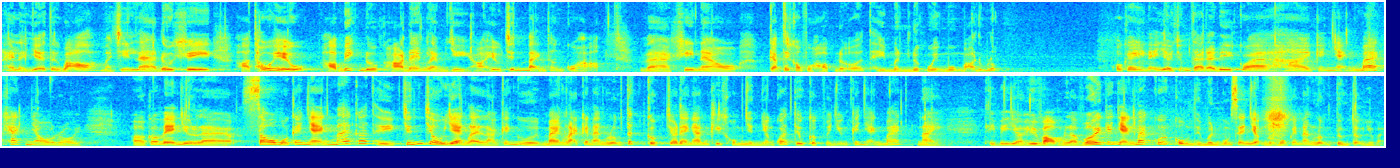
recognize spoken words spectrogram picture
hay là dễ từ bỏ mà chỉ là đôi khi họ thấu hiểu, họ biết được họ đang làm gì, họ hiểu chính bản thân của họ và khi nào cảm thấy không phù hợp nữa thì mình được quyền buông bỏ đúng lúc. Ok, nãy giờ chúng ta đã đi qua hai cái nhãn mát khác nhau rồi à, có vẻ như là sau một cái nhãn mát á, thì chính Châu Giang lại là cái người mang lại cái năng lượng tích cực cho Đan Anh khi không nhìn nhận quá tiêu cực về những cái nhãn mát này. Thì bây giờ hy vọng là với cái nhãn mát cuối cùng thì mình cũng sẽ nhận được một cái năng lượng tương tự như vậy.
